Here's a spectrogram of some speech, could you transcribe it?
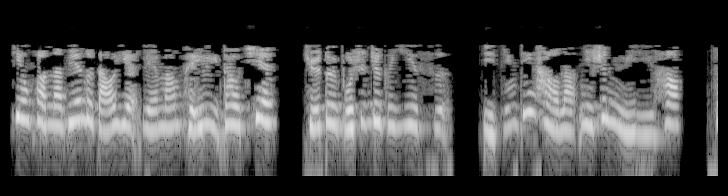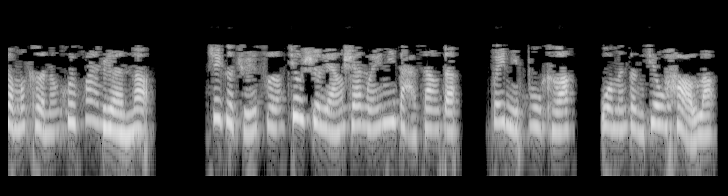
电话那边的导演连忙赔礼道歉，绝对不是这个意思，已经定好了，你是女一号，怎么可能会换人呢？这个角色就是梁山为你打造的，非你不可。我们等就好了，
